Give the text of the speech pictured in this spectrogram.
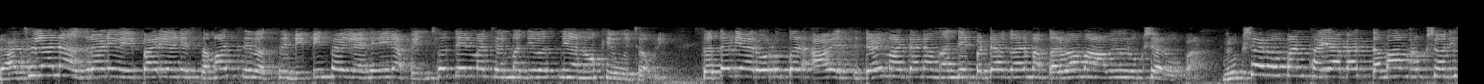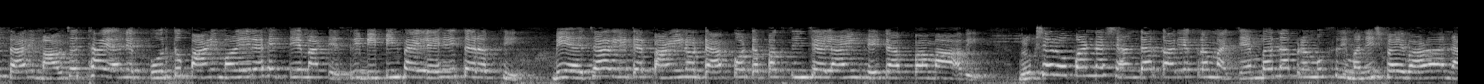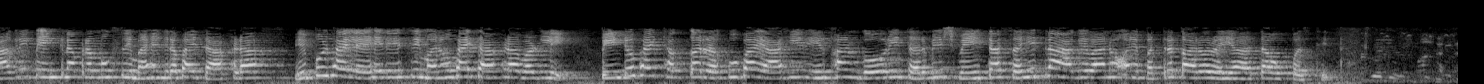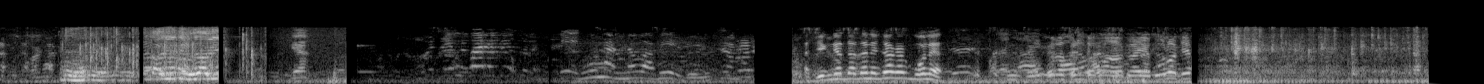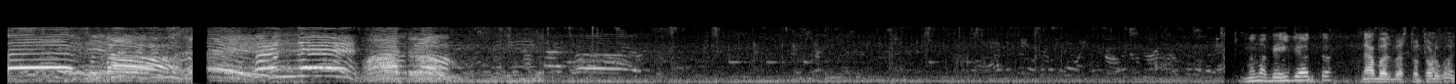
રાજુલાના અગ્રણી વેપારી અને સમાજ સેવક શ્રી બિપિનભાઈ લહેરીના પંચોતેરમાં જન્મદિવસની અનોખી ઉજવણી. સતડિયા રોડ ઉપર આવેલ સિદ્ધાઈ માતાના મંદિર પટાગણમાં કરવામાં આવ્યું વૃક્ષારોપણ. વૃક્ષારોપણ થયા બાદ તમામ વૃક્ષોની સારી માવજત થાય અને પૂરતું પાણી મળી રહે તે માટે શ્રી બિપિનભાઈ લહેરી તરફથી બે હજાર લીટર પાણીનો ટાપકો ટપક સિંચાઈ લાઈન ભેટ આપવામાં આવી. વૃક્ષારોપણના શાનદાર કાર્યક્રમમાં ચેમ્બરના પ્રમુખ શ્રી મનીષભાઈ વાળા નાગરિક બેંકના પ્રમુખ શ્રી મહેન્દ્રભાઈ ધાખડા વિપુલભાઈ લહેરી શ્રી મનુભાઈ તાખડા વડલી પિન્ટુભાઈ ઠક્કર રઘુભાઈ આહિર ઇરફાન ગૌરી ધર્મેશ મહેતા સહિતના આગેવાનો અને પત્રકારો રહ્યા હતા ઉપસ્થિત. જિજ્ઞેશ દાદા ને જો કંઈક બોલે. મામા બેસી ગયો હોત તો? ના બસ બસ તો થોડુંક.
